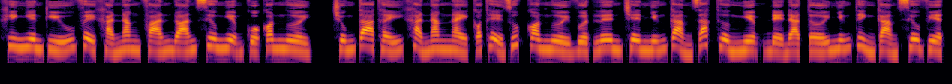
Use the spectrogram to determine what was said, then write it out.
khi nghiên cứu về khả năng phán đoán siêu nghiệm của con người, chúng ta thấy khả năng này có thể giúp con người vượt lên trên những cảm giác thường nghiệm để đạt tới những tình cảm siêu việt.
